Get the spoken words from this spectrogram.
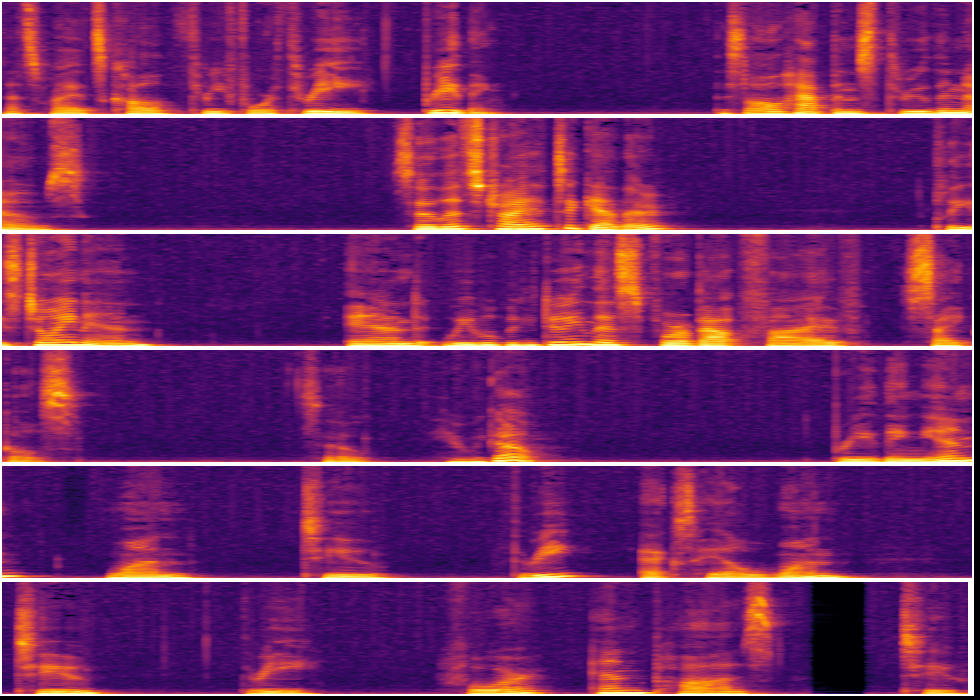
That's why it's called 343 breathing. This all happens through the nose. So let's try it together. Please join in. And we will be doing this for about five cycles. So here we go. Breathing in, one, two, three. Exhale, one, two, three, four, and pause, two,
